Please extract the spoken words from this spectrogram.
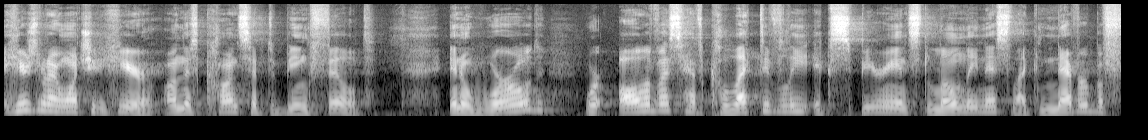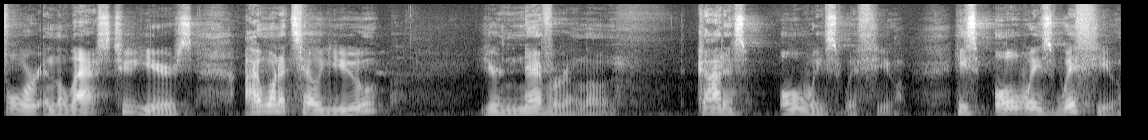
Here's what I want you to hear on this concept of being filled. In a world where all of us have collectively experienced loneliness like never before in the last two years, I want to tell you you're never alone. God is always with you. He's always with you.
